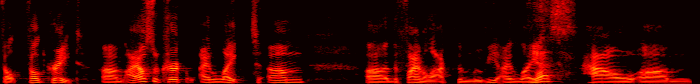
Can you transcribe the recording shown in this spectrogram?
felt felt great. Um, I also Kirk I liked um, uh, the final act of the movie I like yes. how um,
